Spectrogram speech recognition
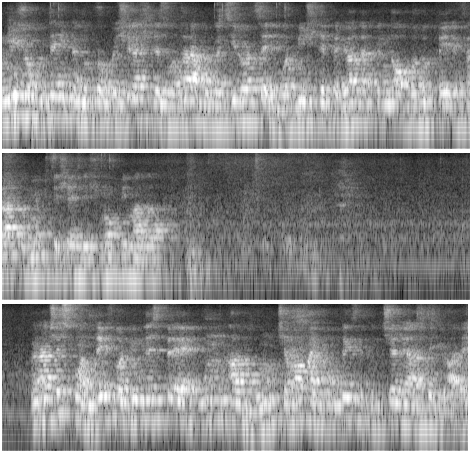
un mijloc puternic pentru propășirea și dezvoltarea bogăților țării. Vorbim și de perioada când au apărut căile ferate 1869 prima dată. În acest context vorbim despre un album ceva mai complex decât cele anterioare,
